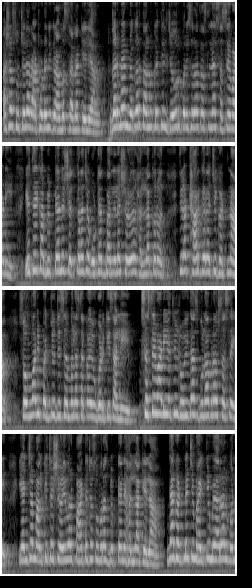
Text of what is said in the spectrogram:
अशा सूचना राठोडांनी ग्रामस्थांना केल्या. दरम्यान नगर तालुक्यातील जेऊर परिसरात असलेल्या ससेवाडी येथे एका बिबट्याने शेतकऱ्याच्या गोठ्यात बांधलेल्या शेळीवर हल्ला करत तिला ठार केल्याची घटना सोमवारी पंचवीस डिसेंबरला सकाळी उघडकीस आली. ससेवाडी येथील रोहिदास गुलाबराव ससे यांच्या मालकीच्या शेळीवर पहाटेच्या सुमारास बिबट्याने हल्ला केला. या घटनेची माहिती मिळाल्यावर वन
